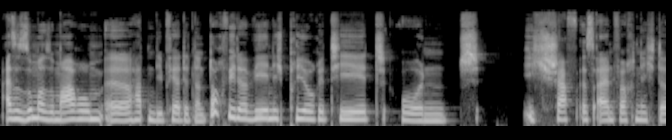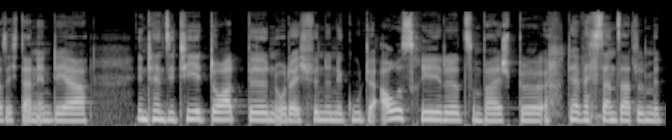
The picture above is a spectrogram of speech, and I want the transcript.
Also summa summarum äh, hatten die Pferde dann doch wieder wenig Priorität und ich schaffe es einfach nicht, dass ich dann in der Intensität dort bin oder ich finde eine gute Ausrede, zum Beispiel der Westernsattel, mit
